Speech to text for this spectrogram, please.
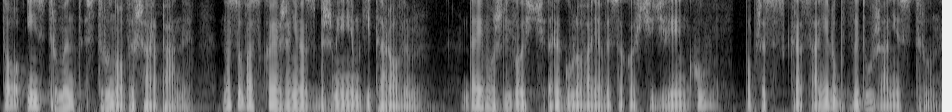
to instrument strunowy szarpany. Nasuwa skojarzenia z brzmieniem gitarowym. Daje możliwość regulowania wysokości dźwięku poprzez skracanie lub wydłużanie struny.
